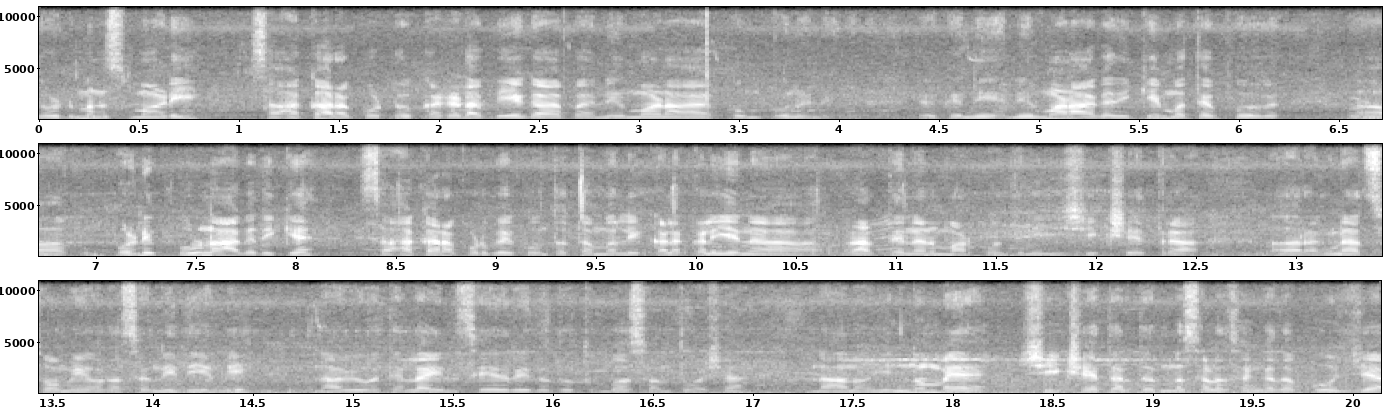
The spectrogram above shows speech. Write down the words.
ದೊಡ್ಡ ಮನಸ್ಸು ಮಾಡಿ ಸಹಕಾರ ಕೊಟ್ಟು ಕಟ್ಟಡ ಬೇಗ ನಿರ್ಮಾಣ ನಿರ್ಮಾಣ ಆಗೋದಕ್ಕೆ ಮತ್ತು ಪೂರ್ಣ ಪೂರ್ಣ ಆಗೋದಕ್ಕೆ ಸಹಕಾರ ಕೊಡಬೇಕು ಅಂತ ತಮ್ಮಲ್ಲಿ ಕಳಕಳಿಯನ್ನು ಪ್ರಾರ್ಥನೆಯನ್ನು ಮಾಡ್ಕೊತೀನಿ ಈ ಶ್ರೀ ಕ್ಷೇತ್ರ ರಂಗನಾಥ ಸ್ವಾಮಿಯವರ ಸನ್ನಿಧಿಯಲ್ಲಿ ನಾವು ಇವತ್ತೆಲ್ಲ ಇಲ್ಲಿ ಸೇರಿರೋದು ತುಂಬ ಸಂತೋಷ. ನಾನು ಇನ್ನೊಮ್ಮೆ ಶ್ರೀ ಕ್ಷೇತ್ರ ಧರ್ಮಸ್ಥಳ ಸಂಘದ ಪೂಜ್ಯ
